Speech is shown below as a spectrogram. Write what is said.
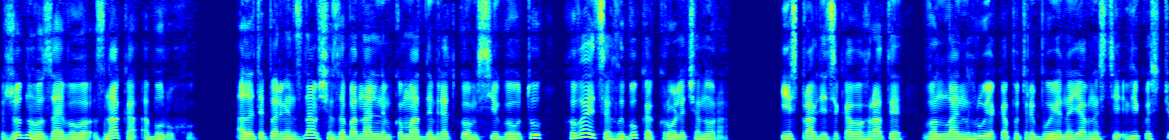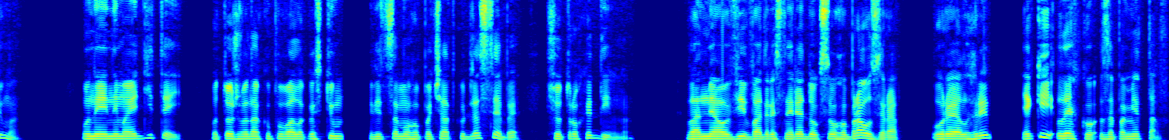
жодного зайвого знака або руху. Але тепер він знав, що за банальним командним рядком C-Go2 ховається глибока кроляча нора. Їй справді цікаво грати в онлайн-гру, яка потребує наявності ві-костюма. У неї немає дітей, отож вона купувала костюм від самого початку для себе, що трохи дивно. Ван Мяо ввів в адресний рядок свого браузера URL гри, який легко запам'ятав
